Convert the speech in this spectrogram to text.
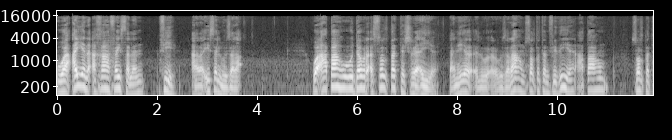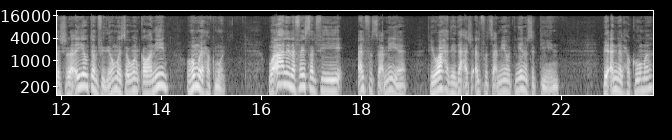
وعين أخاه فيصلا فيه رئيس الوزراء. وأعطاه دور السلطة التشريعية. يعني هي الوزراء هم سلطة تنفيذية أعطاهم سلطة تشريعية وتنفيذية. هم يسوون قوانين وهم يحكمون. وأعلن فيصل في 1900 في 1 11 1962 بأن الحكومة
